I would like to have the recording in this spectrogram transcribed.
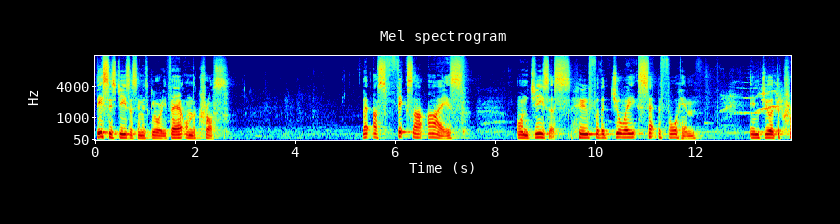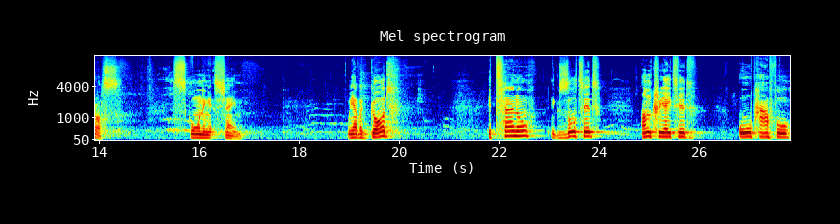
This is Jesus in His glory, there on the cross. Let us fix our eyes on Jesus, who, for the joy set before him, endured the cross, scorning its shame. We have a God, eternal, exalted, uncreated, all powerful,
